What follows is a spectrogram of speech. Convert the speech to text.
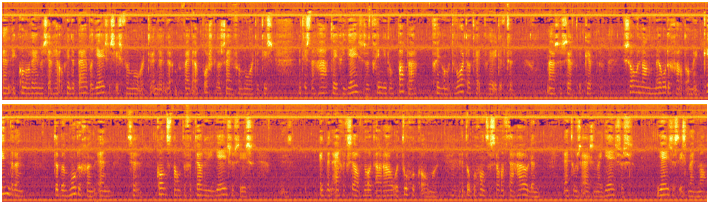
En ik kon alleen maar zeggen, ja, ook in de Bijbel, Jezus is vermoord. En de, de, de apostelen zijn vermoord. Het is, het is de haat tegen Jezus. Het ging niet om papa, het ging om het woord dat hij predikte. Maar ze zegt, ik heb zo lang nodig gehad om mijn kinderen te bemoedigen en ze constant te vertellen wie Jezus is. Ik ben eigenlijk zelf nooit aan rouwen toegekomen. En toen begon ze zelf te huilen. En toen zei ze, maar Jezus, Jezus is mijn man.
